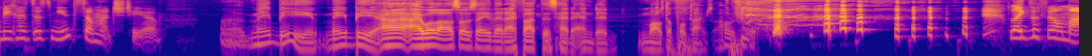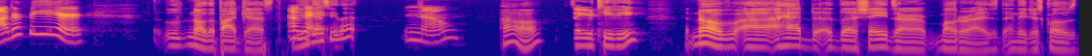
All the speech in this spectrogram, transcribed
because this means so much to you. Uh, maybe, maybe. Uh, I will also say that I thought this had ended multiple times. Oh shit! like the filmography or L- no, the podcast. Did you guys see that? no? Oh Is that your TV? no! Uh, I had uh, the shades are motorized and they just closed.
